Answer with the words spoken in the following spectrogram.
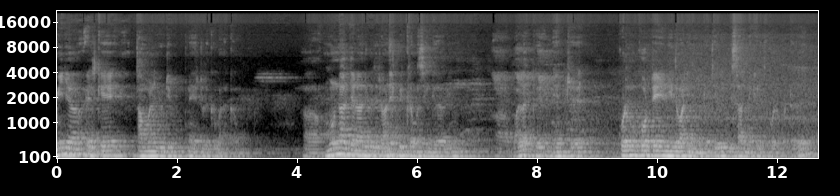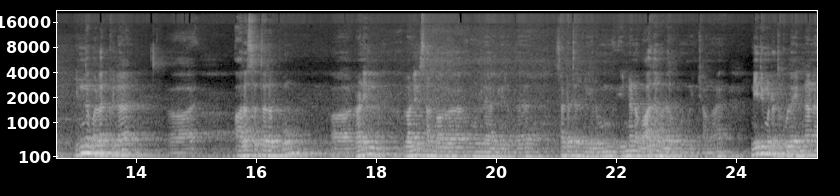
மீடியா எல்கே தமிழ் யூடியூப் நேயர்களுக்கு வணக்கம். முன்னாள் ஜனாதிபதி ரணில் விக்ரமசிங்கவின் வழக்கு நேற்று கொழும்பு கோட்டை நீதிவான் நீதிமன்றத்தில் விசாரணைக்கு எடுத்துக் கொள்ளப்பட்டது. இந்த வழக்கில் அரசு தரப்பும் ரணில் ரணில் சார்பாக முன்னிலையாக இருந்த சட்டத்தரணிகளும் என்னென்ன வாதங்களை முன்வைச்சாங்க நீதிமன்றத்துக்குள்ளே என்னென்ன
